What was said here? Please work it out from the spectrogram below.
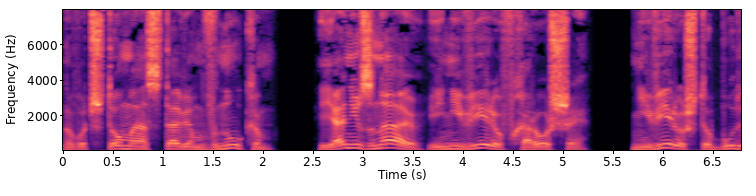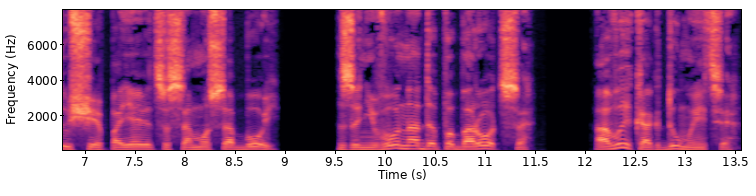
но вот что мы оставим внукам? Я не знаю и не верю в хорошее. Не верю, что будущее появится само собой. За него надо побороться. А вы как думаете?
